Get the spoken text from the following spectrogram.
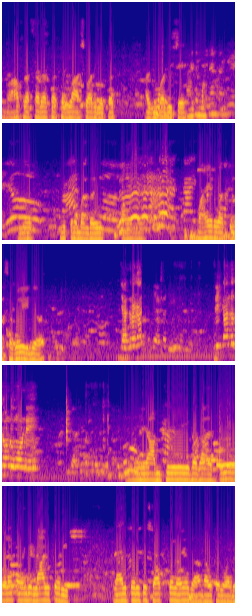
महाप्रसादाचा सर्व आस्वाद घेतात. आजूबाजूचे मित्रमंडळी माहेरवासी सगळे इलं. श्रीकांत धोंडू मोंडे. आणि आमची बघा जुनी ओळख म्हणजे लाल परी लाल परीचे शॉप पण आहे गावकरवाडी.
